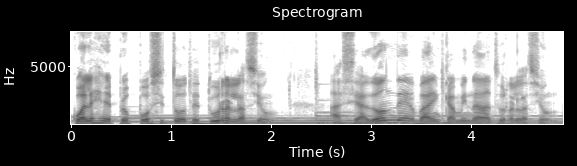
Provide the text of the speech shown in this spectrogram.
¿cuál es el propósito de tu relación? Hacia dónde va encaminada tu relación.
